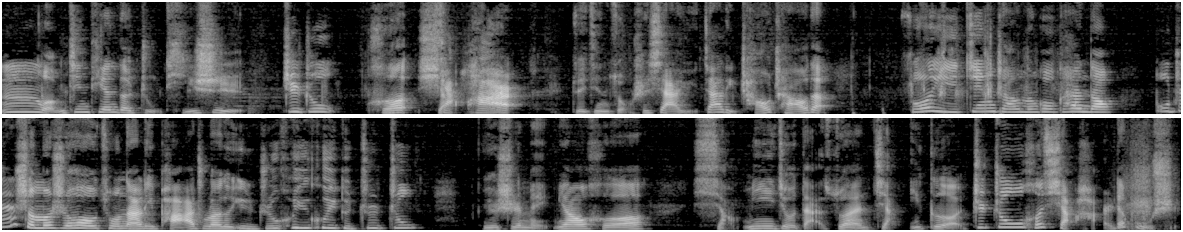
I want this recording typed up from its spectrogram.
嗯，我们今天的主题是蜘蛛和小孩儿。最近总是下雨，家里潮潮的，所以经常能够看到不知什么时候从哪里爬出来的一只黑黑的蜘蛛。于是美喵和小咪就打算讲一个蜘蛛和小孩的故事。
